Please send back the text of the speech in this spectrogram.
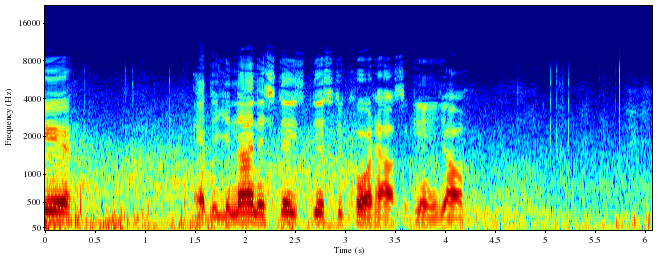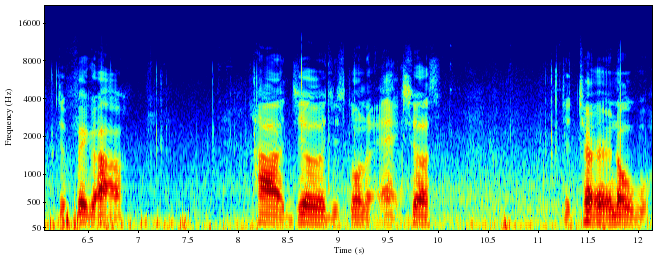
Here at the United States District Courthouse again, y'all, to figure out how a judge is going to ask us to turn over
